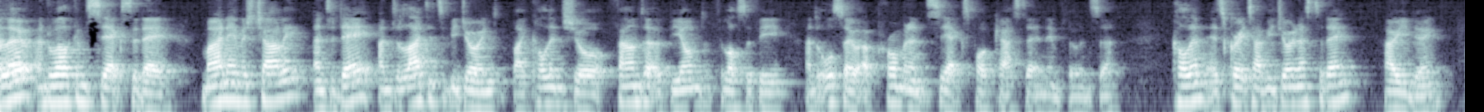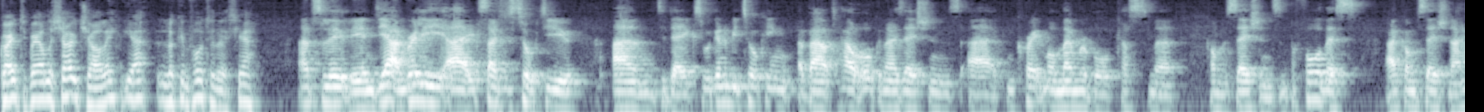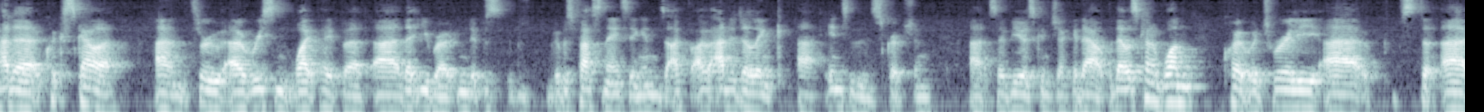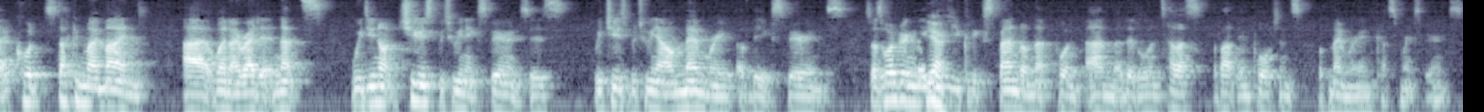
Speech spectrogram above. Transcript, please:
Hello and welcome to CX Today. My name is Charlie, and today I'm delighted to be joined by Colin Shaw, founder of Beyond Philosophy and also a prominent CX podcaster and influencer. Colin, it's great to have you join us today. How are you doing? Great to be on the show, Charlie. Yeah, looking forward to this. Yeah. Absolutely. And yeah, I'm really uh, excited to talk to you um, today because we're going to be talking about how organizations uh, can create more memorable customer conversations. And before this uh, conversation, I had a quick scour um, through a recent white paper uh, that you wrote, and it was it was fascinating. And I've, I've added a link uh, into the description uh, so viewers can check it out. But there was kind of one quote which really uh, st- uh, stuck in my mind when I read it, and that's we do not choose between experiences; we choose between our memory of the experience. So I was wondering maybe yeah. if you could expand on that point um, a little and tell us about the importance of memory and customer experience.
